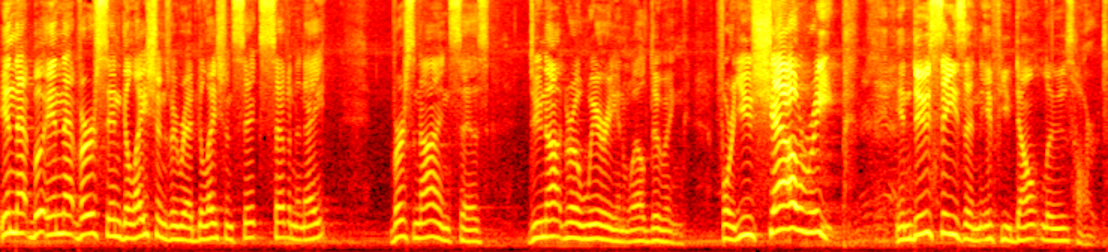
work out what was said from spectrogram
In that, book, in that verse in Galatians, we read Galatians 6, 7, and 8, verse 9 says, Do not grow weary in well doing, for you shall reap in due season if you don't lose heart.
